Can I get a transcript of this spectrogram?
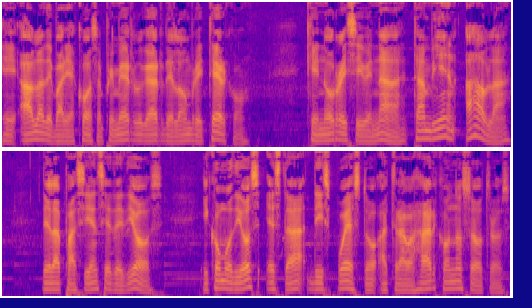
eh, habla de varias cosas. En primer lugar, del hombre terco que no recibe nada, también habla de la paciencia de Dios y cómo Dios está dispuesto a trabajar con nosotros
